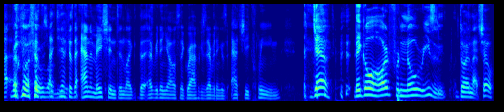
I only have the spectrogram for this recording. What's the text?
I- but my favorite was Uh, on yeah, because the animations and like the everything else, the graphics, and everything is actually clean. Yeah, they go hard for no reason during that show.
